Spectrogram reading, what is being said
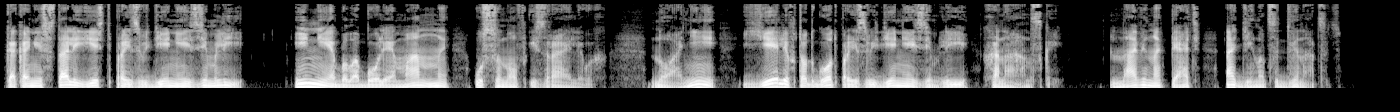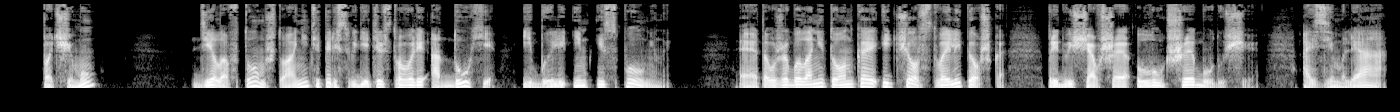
как они стали есть произведения земли, и не было более манны у сынов Израилевых но они ели в тот год произведения земли ханаанской. Навина 5, 11, 12. Почему? Дело в том, что они теперь свидетельствовали о духе и были им исполнены. Это уже была не тонкая и черствая лепешка, предвещавшая лучшее будущее, а земля,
